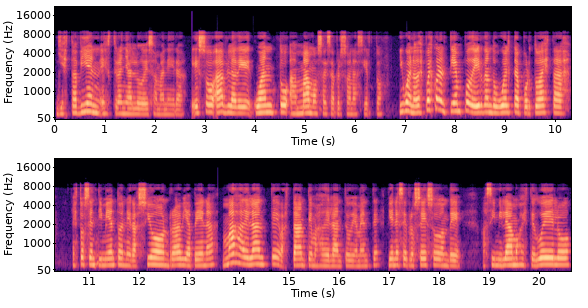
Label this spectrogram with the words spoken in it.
Y está bien extrañarlo de esa manera. Eso habla de cuánto amamos a esa persona, ¿cierto? Y bueno, después con el tiempo de ir dando vuelta por todas estas estos sentimientos de negación, rabia, pena. Más adelante, bastante más adelante obviamente, viene ese proceso donde asimilamos este duelo,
